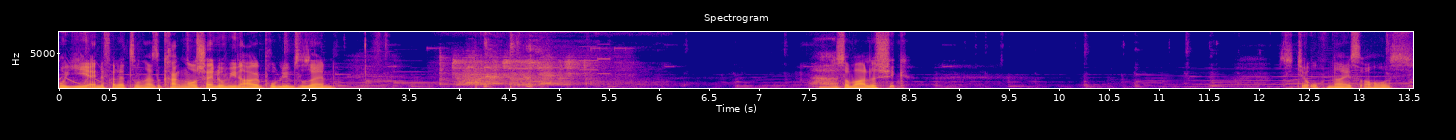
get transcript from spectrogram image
Oh je, eine Verletzung. Also Krankenhaus scheint irgendwie ein arges Problem zu sein. Ja, ist aber alles schick. Sieht ja auch nice aus.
